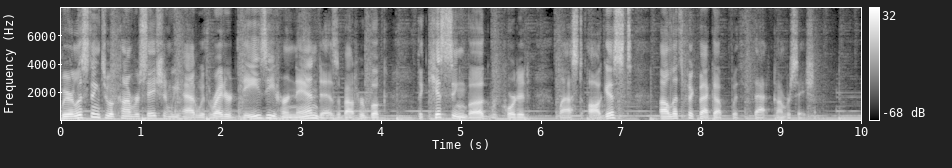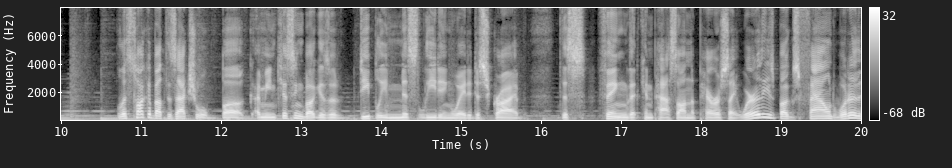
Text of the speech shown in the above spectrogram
We are listening to a conversation we had with writer Daisy Hernandez about her book, The Kissing Bug, recorded last August. Uh, let's pick back up with that conversation. Let's talk about this actual bug. I mean, kissing bug is a deeply misleading way to describe this thing that can pass on the parasite. Where are these bugs found? What are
